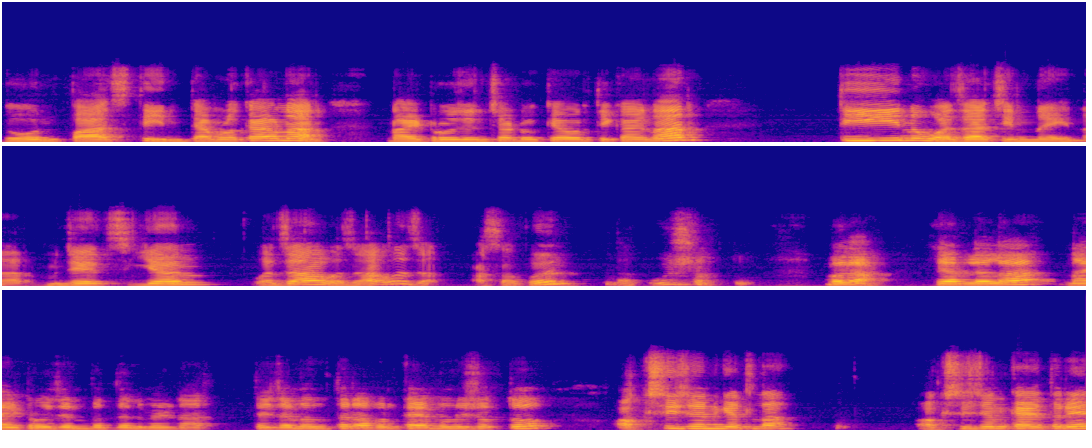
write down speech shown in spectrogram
दोन पाच तीन. त्यामुळे काय होणार? नायट्रोजनच्या डोक्यावरती काय येणार तीन वजा चिन्ह येणार. म्हणजेच यन वजा वजा वजा. असं आपण दाखवू शकतो. बघा हे आपल्याला नायट्रोजनबद्दल मिळणार. त्याच्यानंतर आपण काय म्हणू शकतो? ऑक्सिजन घेतला. ऑक्सिजन काय तर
